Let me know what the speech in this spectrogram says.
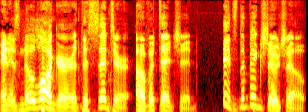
and is no longer the center of attention. It's the Big Show show.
